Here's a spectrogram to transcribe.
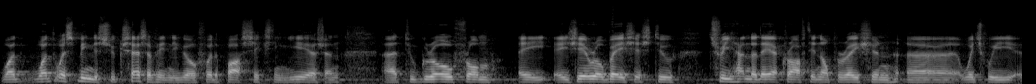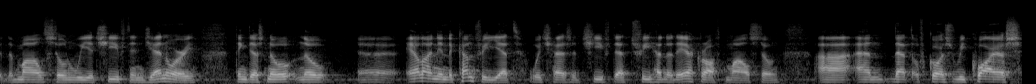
what, what has been the success of Indigo for the past 16 years, and uh, to grow from a, a, zero basis to 300 aircraft in operation, uh, which we, the milestone we achieved in January. I think there's no, no uh, airline in the country yet which has achieved that 300 aircraft milestone. Uh, and that, of course, requires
